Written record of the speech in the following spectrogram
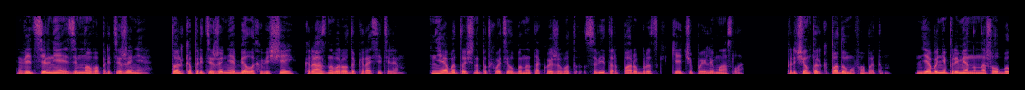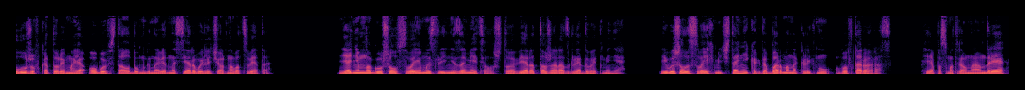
Ведь сильнее земного притяжения только притяжение белых вещей к разного рода красителям. Я бы точно подхватил бы на такой же вот свитер пару брызг кетчупа или масла. Причем только подумав об этом я бы непременно нашел бы лужу, в которой моя обувь стала бы мгновенно серого или черного цвета. Я немного ушел в свои мысли и не заметил, что Вера тоже разглядывает меня. И вышел из своих мечтаний, когда бармен окликнул во второй раз. Я посмотрел на Андрея,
